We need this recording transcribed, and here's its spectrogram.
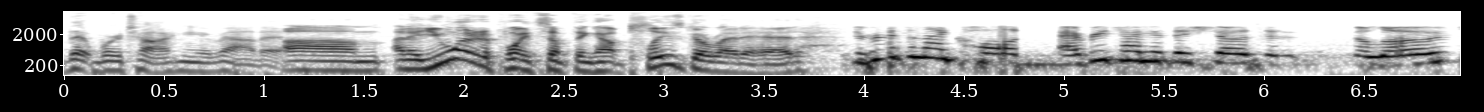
that we're talking about it. Um, I know you wanted to point something out. Please go right ahead. The reason I called, every time that they showed the, the Loge,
